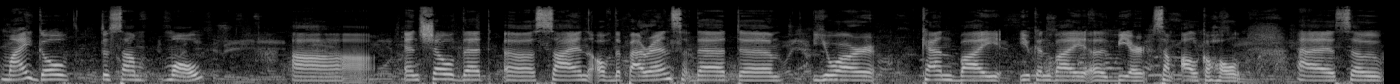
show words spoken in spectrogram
might go to some mall uh, and show that uh, sign of the parents that um, you are can buy you can buy a beer, some alcohol. Uh, so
